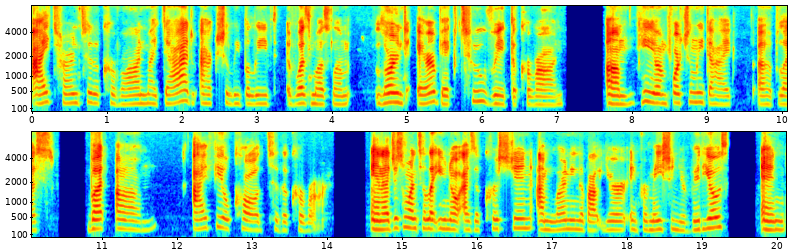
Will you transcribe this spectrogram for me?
I turned to the Quran. My dad actually believed it was Muslim, learned Arabic to read the Quran. Um, he unfortunately died, uh, bless. But um, I feel called to the Quran. And I just wanted to let you know, as a Christian, I'm learning about your information, your videos, and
